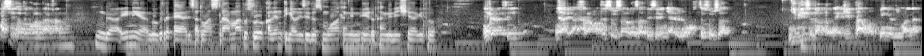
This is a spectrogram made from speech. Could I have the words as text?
masih satu kota kan. Enggak ini ya, gue kira kayak ada satu asrama terus lu kalian tinggal di situ semua orang, orang Indonesia gitu. Enggak sih, nyari asrama tuh susah loh saat di sini nyari rumah tuh susah. Jadi sedapatnya kita mau tinggal di mana.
